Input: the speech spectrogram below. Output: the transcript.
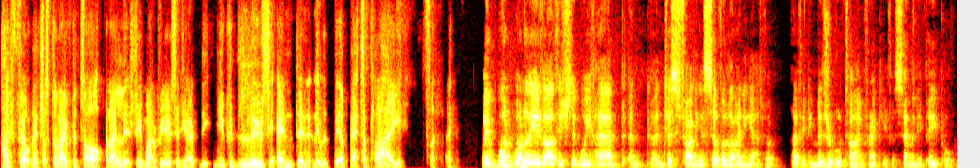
I felt they'd just gone over the top. And I literally in my review said, you know, you could lose the ending, and it would be a better play. So I mean, one one of the advantages that we've had, and, and just finding a silver lining out of a perfectly miserable time, frankly, for so many people.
